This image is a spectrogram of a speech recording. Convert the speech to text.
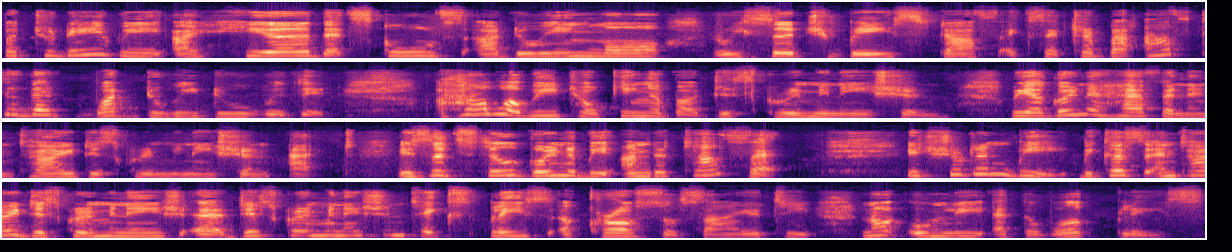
But today we I hear that schools are doing more research-based stuff, etc. But after that, what do we do with it? How are we talking about discrimination? We are going to have an anti-discrimination act. Is it still going to be under act? It shouldn't be because anti-discrimination uh, discrimination takes place across society, not only at the workplace.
